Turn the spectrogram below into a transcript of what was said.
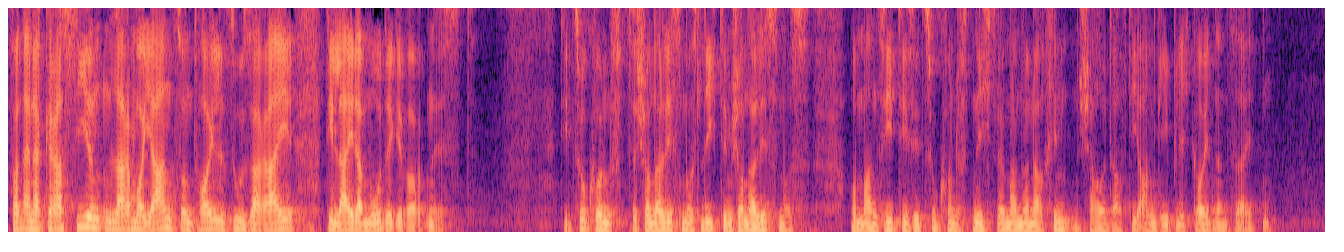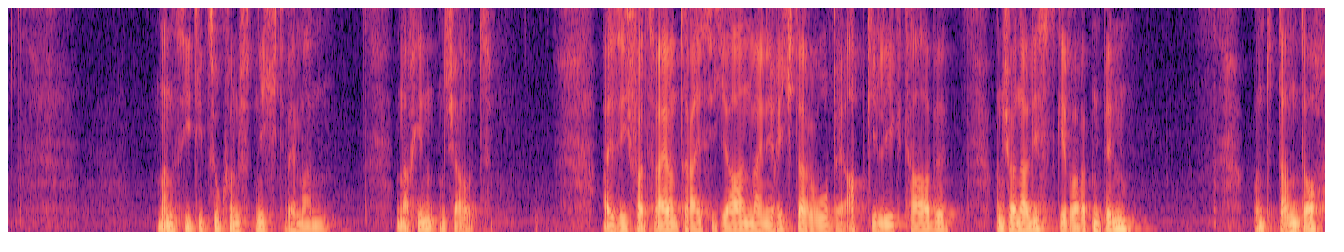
von einer grassierenden Larmoyanz und Heulsuserei, die leider Mode geworden ist. Die Zukunft des Journalismus liegt im Journalismus und man sieht diese Zukunft nicht, wenn man nur nach hinten schaut auf die angeblich goldenen Seiten. Man sieht die Zukunft nicht, wenn man nach hinten schaut. Als ich vor 32 Jahren meine Richterrobe abgelegt habe und Journalist geworden bin und dann doch,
